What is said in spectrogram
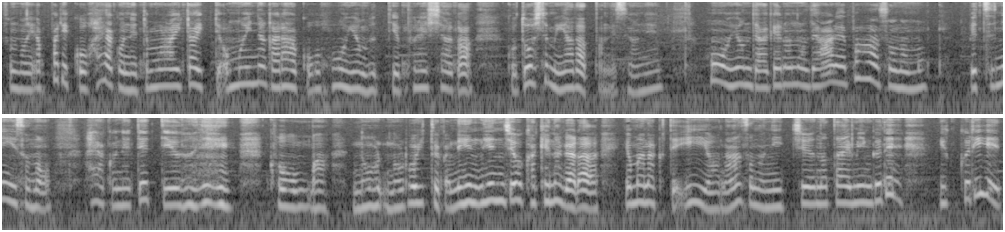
そのやっぱりこう早く寝てもらいたいって思いながらこう本を読むっていうプレッシャーがこうどうしても嫌だったんですよね。本を読んであげるのであればその別にその早く寝てっていう風に こうまあ呪いというか、ね、念じをかけながら読まなくていいようなその日中のタイミングでゆっくり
